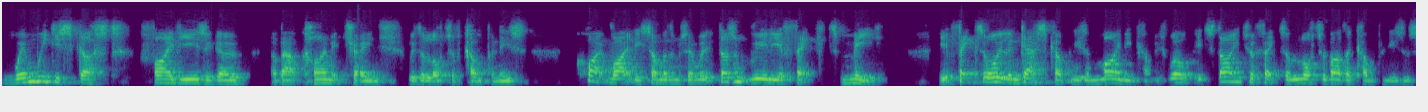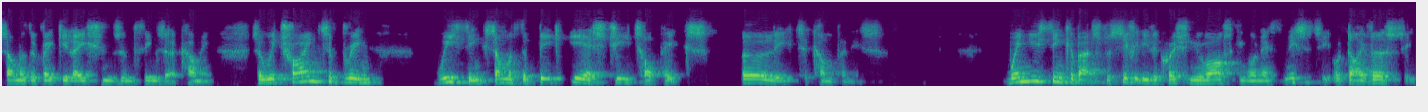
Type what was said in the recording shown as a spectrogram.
when we discussed five years ago about climate change with a lot of companies, quite rightly, some of them said, well, it doesn't really affect me. It affects oil and gas companies and mining companies. Well, it's starting to affect a lot of other companies and some of the regulations and things that are coming. So we're trying to bring, we think, some of the big ESG topics early to companies. When you think about specifically the question you're asking on ethnicity or diversity,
